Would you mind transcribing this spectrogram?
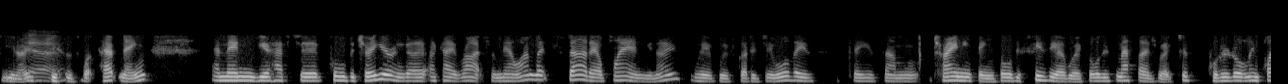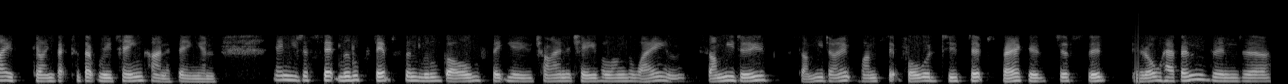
you know yeah. this is what's happening, and then you have to pull the trigger and go, okay, right, from now on, let's start our plan. You know, we've we've got to do all these these um, training things, all this physio work, all this massage work, just put it all in place, going back to that routine kind of thing, and and you just set little steps and little goals that you try and achieve along the way. And some you do, some you don't. One step forward, two steps back. It just it it all happens. And uh,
